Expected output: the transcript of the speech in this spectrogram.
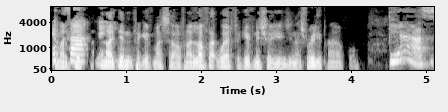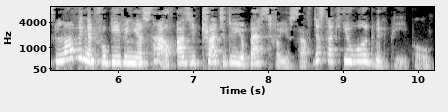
And I, did, Exactly. and I didn't forgive myself. And I love that word forgiveness you're using. That's really powerful. Yes, it's loving and forgiving yourself as you try to do your best for yourself, just like you would with people.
